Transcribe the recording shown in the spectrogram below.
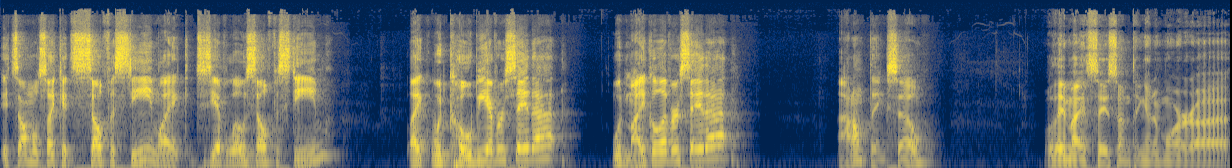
it's almost like it's self esteem. Like, does he have low self esteem? Like, would Kobe ever say that? Would Michael ever say that? I don't think so. Well, they might say something in a more uh,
